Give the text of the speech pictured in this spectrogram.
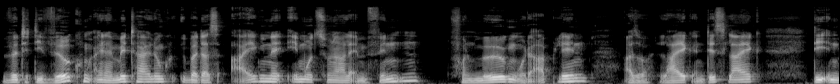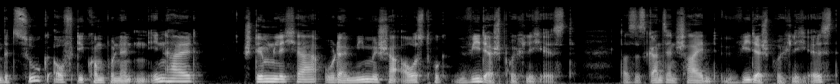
wird die Wirkung einer Mitteilung über das eigene emotionale Empfinden von mögen oder ablehnen, also like and dislike, die in Bezug auf die Komponenten Inhalt, stimmlicher oder mimischer Ausdruck widersprüchlich ist. Das ist ganz entscheidend, widersprüchlich ist,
